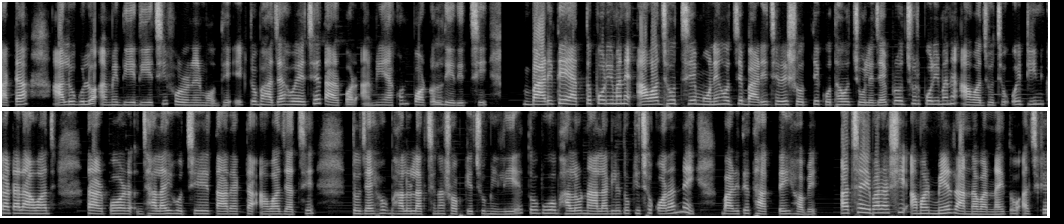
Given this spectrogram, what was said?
কাটা আলুগুলো আমি দিয়ে দিয়েছি ফোড়নের মধ্যে। একটু ভাজা হয়েছে, তারপর আমি এখন পটল দিয়ে দিচ্ছি। বাড়িতে এত পরিমাণে আওয়াজ হচ্ছে, মনে হচ্ছে বাড়ি ছেড়ে সত্যি কোথাও চলে যায়। প্রচুর পরিমাণে আওয়াজ হচ্ছে। ওই টিন কাটার আওয়াজ, তারপর ঝালাই হচ্ছে, তার একটা আওয়াজ আছে। তো যাই হোক, ভালো লাগছে না সব কিছু মিলিয়ে। তবুও ভালো না লাগলে তো কিছু করার নেই, বাড়িতে থাকতেই হবে। আচ্ছা এবার আসি আমার মেয়ের রান্না বান্নায় তো আজকে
